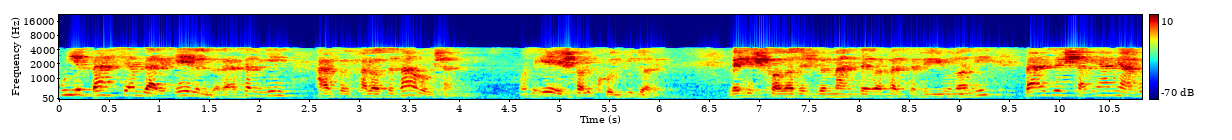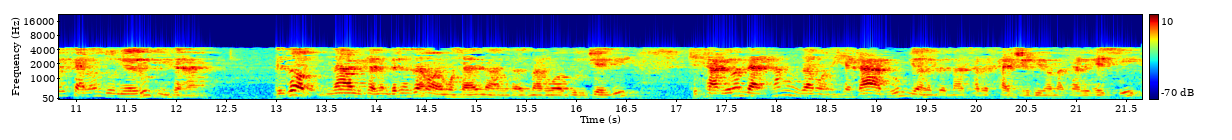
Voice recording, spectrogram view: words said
اون یه بحثی هم در علم داره. اصلا این حرف فلاسفه هم روشن نیست. مثلا یه اشکال کلی داره. و اشکالاتش به منطق و فلسفه یونانی بعضی شبیه همین حرفی که الان دنیا روز می‌زنن. لذا نقل کردم به نظر آقای مصحل محمود از مرموم بروجردی که تقریبا در همون زمانی که غرب رو میانه به مذهب تجربی و مذهب حسی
